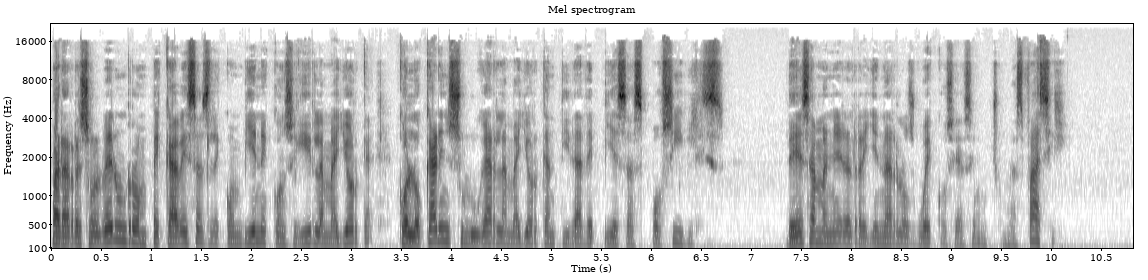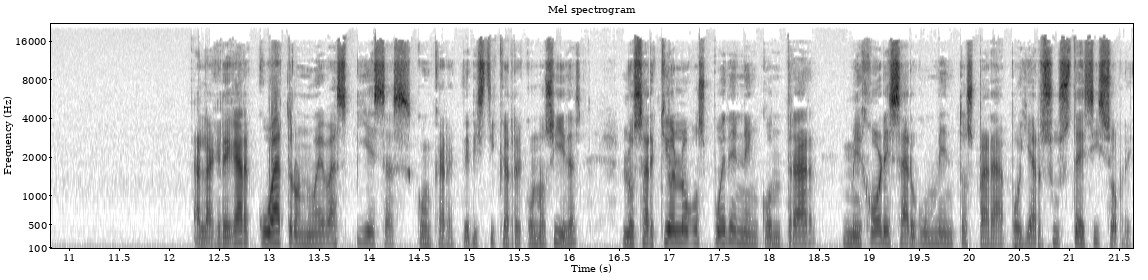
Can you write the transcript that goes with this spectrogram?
Para resolver un rompecabezas le conviene conseguir la mayor colocar en su lugar la mayor cantidad de piezas posibles. De esa manera el rellenar los huecos se hace mucho más fácil. Al agregar cuatro nuevas piezas con características reconocidas, los arqueólogos pueden encontrar mejores argumentos para apoyar sus tesis sobre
